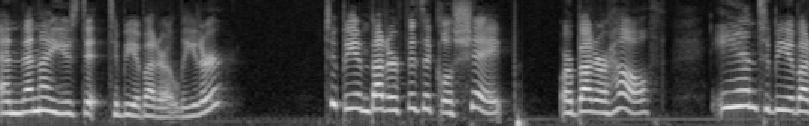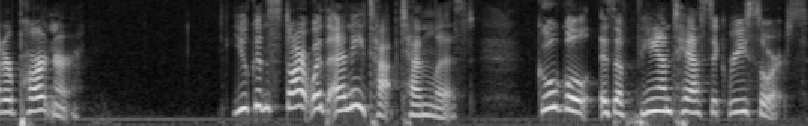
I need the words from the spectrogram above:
and then I used it to be a better leader, to be in better physical shape or better health, and to be a better partner. You can start with any top 10 list. Google is a fantastic resource.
